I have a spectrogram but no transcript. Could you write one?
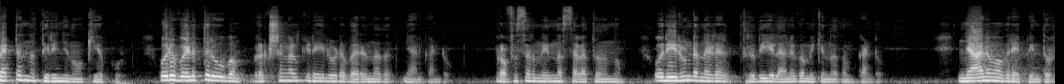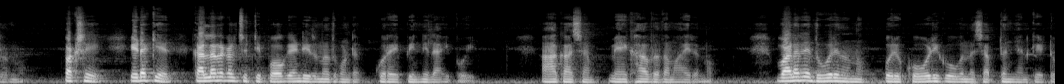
പെട്ടെന്ന് തിരിഞ്ഞു നോക്കിയപ്പോൾ ഒരു വെളുത്ത രൂപം വൃക്ഷങ്ങൾക്കിടയിലൂടെ വരുന്നത് ഞാൻ കണ്ടു. പ്രൊഫസർ നിന്ന സ്ഥലത്തു നിന്നും ഒരു ഇരുണ്ട നിഴൽ ധൃതിയിൽ അനുഗമിക്കുന്നതും കണ്ടു. ഞാനും അവരെ പിന്തുടർന്നു. പക്ഷേ ഇടയ്ക്ക് കല്ലറകൾ ചുറ്റി പോകേണ്ടിയിരുന്നതുകൊണ്ട് കുറെ പിന്നിലായിപ്പോയി ആകാശം മേഘാവൃതമായിരുന്നു. വളരെ ദൂരെ നിന്നും ഒരു കോഴി കൂവുന്ന ശബ്ദം ഞാൻ കേട്ടു.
